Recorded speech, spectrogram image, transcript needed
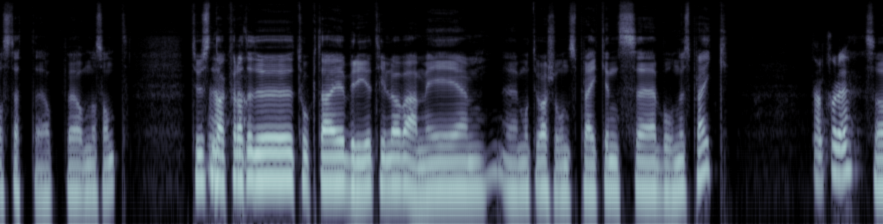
å støtte opp om noe sånt. Tusen takk for at du tok deg bryet til å være med i eh, Motivasjonspreikens eh, bonuspreik. Takk for det. Så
